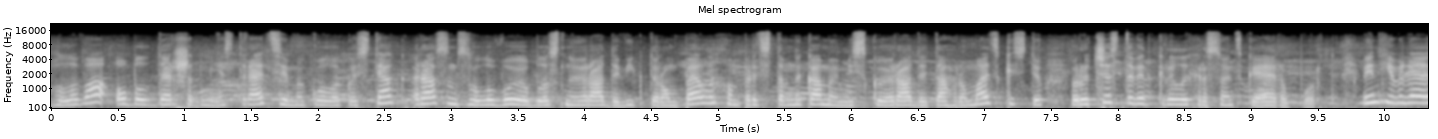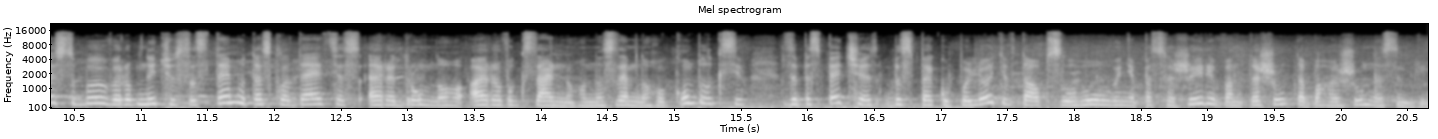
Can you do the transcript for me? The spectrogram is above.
Голова облдержадміністрації Микола Костяк разом з головою обласної ради Віктором Пелехом, представниками міської ради та громадськістю урочисто відкрили Херсонський аеропорт. Він являє собою виробничу систему та складається з аеродромного аеровокзального наземного комплексів, забезпечує безпеку польотів та обслуговування пасажирів, вантажу та багажу на землі.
